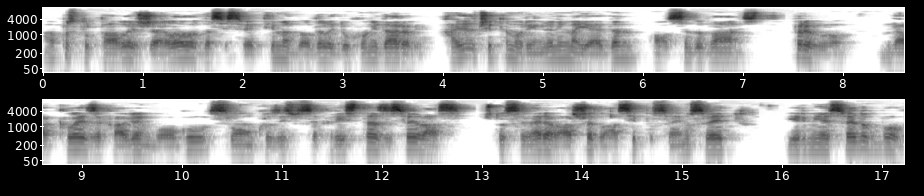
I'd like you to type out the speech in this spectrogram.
Apostol Pavle je želeo da se svetima dodali duhovni darovi. Hajde da čitamo Rimljanima 1, 8 do 12. Prvo, dakle, zahvaljujem Bogu, svom kroz Isusa Hrista, za sve vas, što se vera vaša glasi po svemu svetu jer mi je svedok Bog,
